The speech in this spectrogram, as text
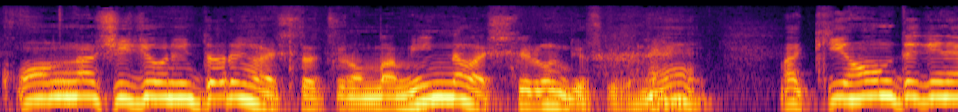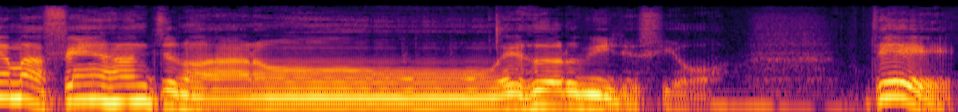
こんな市場に誰がしたっていうのは、まあ、みんながしてるんですけどね。はい、まあ、基本的には、まあ、先半っていうのは、あのー、FRB ですよ。で、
